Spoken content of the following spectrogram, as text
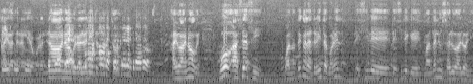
Sí, ahí va a tener sí. lío con Loli. No, no, pero Loli está-. Ahí va, no, vos hacés así. Cuando tengas la entrevista con él, decile que mandale un saludo a Loli.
